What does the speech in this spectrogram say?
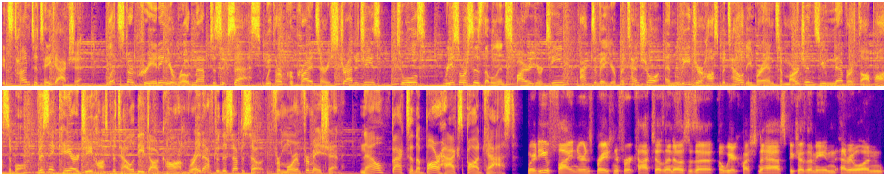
it's time to take action. Let's start creating your roadmap to success with our proprietary strategies, tools, resources that will inspire your team, activate your potential, and lead your hospitality brand to margins you never thought possible. Visit krghospitality.com right after this episode for more information. Now, back to the Bar Hacks podcast. Where do you find your inspiration for cocktails? I know this is a, a weird question to ask because I mean everyone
